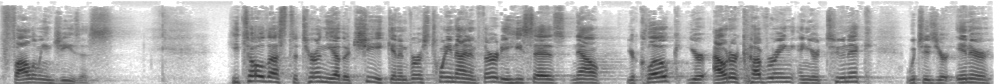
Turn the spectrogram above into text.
following Jesus. He told us to turn the other cheek, and in verse 29 and 30, he says, Now, your cloak, your outer covering, and your tunic, which is your inner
